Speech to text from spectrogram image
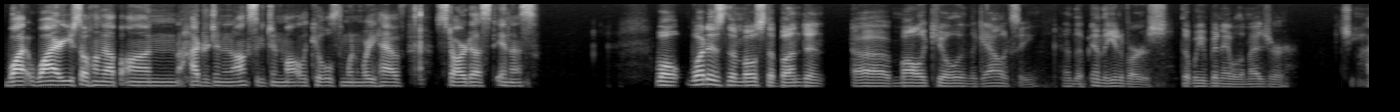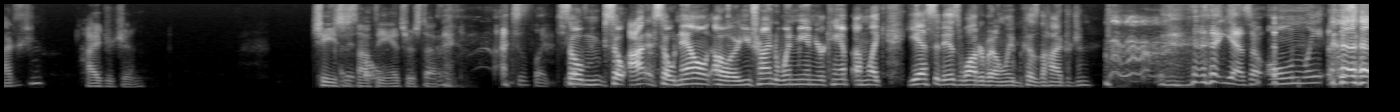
Why why are you so hung up on hydrogen and oxygen molecules when we have stardust in us? well, what is the most abundant uh, molecule in the galaxy and the in the universe that we've been able to measure? Hydrogen? Hydrogen. Cheese is didn't not know. the answer, Stefan. I just like So so I so now oh are you trying to win me in your camp? I'm like, yes, it is water, but only because of the hydrogen. yeah. So only this is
